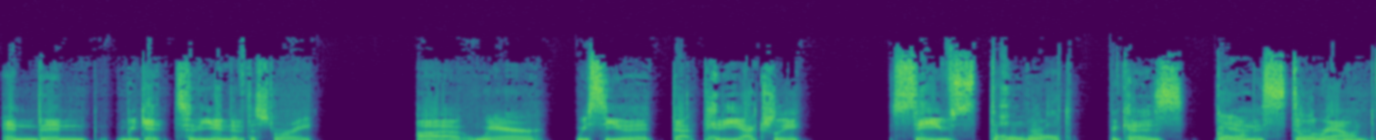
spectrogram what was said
And then we get to the end of the story, uh, where we see that that pity actually saves the whole world because Gollum Yeah. is still around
